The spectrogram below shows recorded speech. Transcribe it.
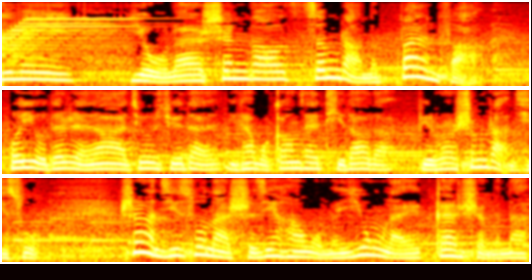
因为有了身高增长的办法，或有的人啊，就是觉得，你看我刚才提到的，比如说生长激素。生长激素呢，实际上我们用来干什么呢？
